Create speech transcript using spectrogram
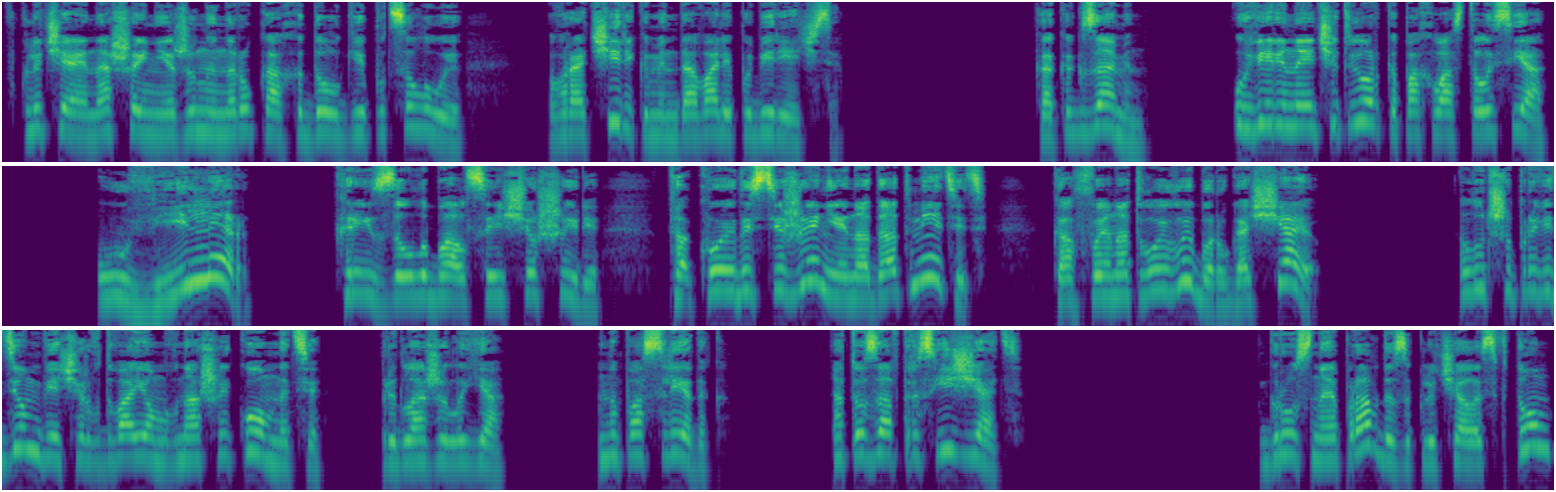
включая ношение жены на руках и долгие поцелуи, врачи рекомендовали поберечься. Как экзамен. Уверенная четверка, похвасталась я. «У Виллер?» Крис заулыбался еще шире. «Такое достижение надо отметить. Кафе на твой выбор, угощаю. Лучше проведем вечер вдвоем в нашей комнате, предложила я. Напоследок. А то завтра съезжать. Грустная правда заключалась в том,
